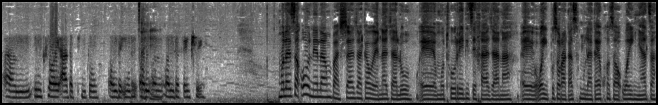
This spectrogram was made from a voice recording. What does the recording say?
um, employ other people on the on, on, on the factory molaetsa o neelang bašwa jaaka wena jalo um motho o reeditse ga jaana um wa ipotsa gore a ka tshimola kae kgotsa wa inyatsa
